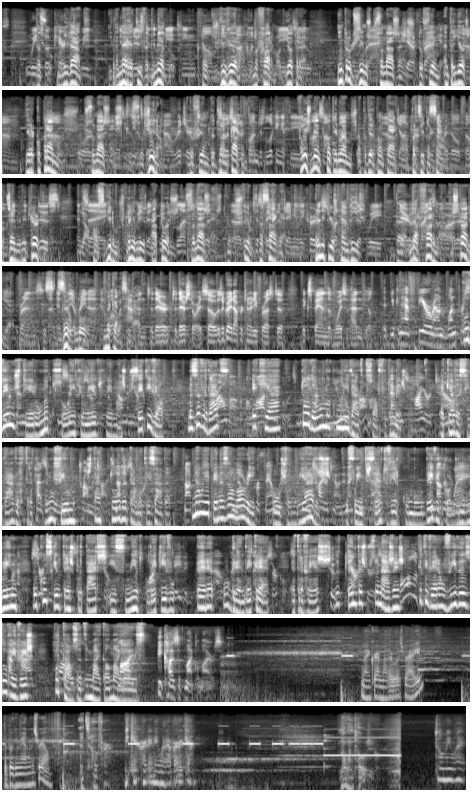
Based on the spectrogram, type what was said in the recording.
da sua comunidade e da narrativa de medo que todos viveram de uma forma ou de outra Introduzimos personagens do filme anterior e recuperamos personagens que surgiram do filme de John Carpenter. Felizmente continuamos a poder contar com a participação de Jamie Lee Curtis e ao conseguirmos reunir atores, personagens de outros filmes da saga, permitiu expandir da melhor forma a história que se desenrolou naquela cidade. Podemos ter uma pessoa em que o medo é mais perceptível, mas a verdade é que há toda uma comunidade que sofre do mesmo. Aquela cidade retratada no filme está toda traumatizada. Não é apenas a Laurie ou os familiares. Foi interessante ver como David Gordon Green conseguiu transportar esse medo coletivo para o grande ecrã, através de tantas personagens que tiveram vidas horríveis por causa de Michael Myers. My grandmother was right. The boogeyman was real. It's over. We can't hurt anyone ever again. No one told you. Told me what?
